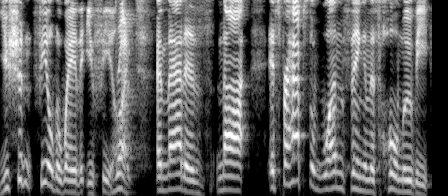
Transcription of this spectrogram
you shouldn't feel the way that you feel. Right. And that is not, it's perhaps the one thing in this whole movie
